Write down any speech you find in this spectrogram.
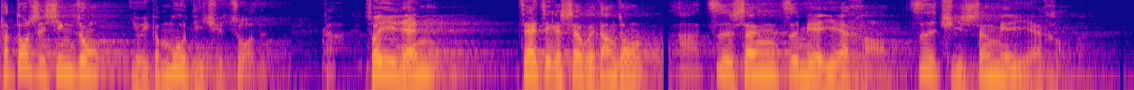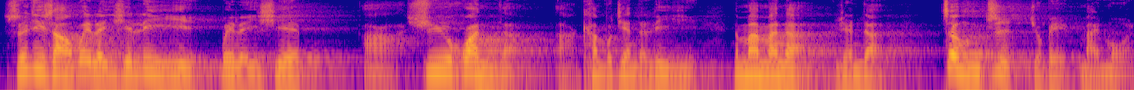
他都是心中有一个目的去做的，啊，所以人在这个社会当中啊，自生自灭也好，自取生灭也好，实际上为了一些利益，为了一些啊虚幻的啊看不见的利益，那慢慢的人的政治就被埋没了。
